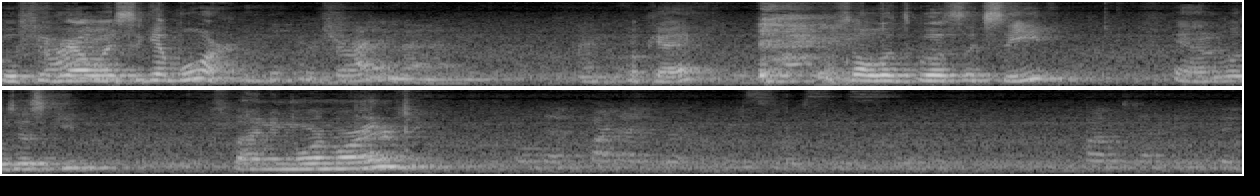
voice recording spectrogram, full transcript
we'll figure out ways to get more. We're trying that. Okay? So we'll, we'll succeed and we'll just keep finding more and more energy. Well, that finite resources, content, and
